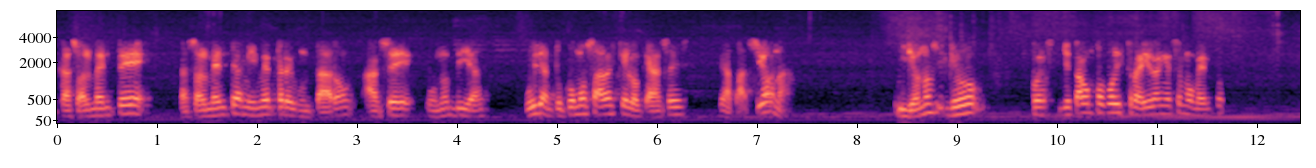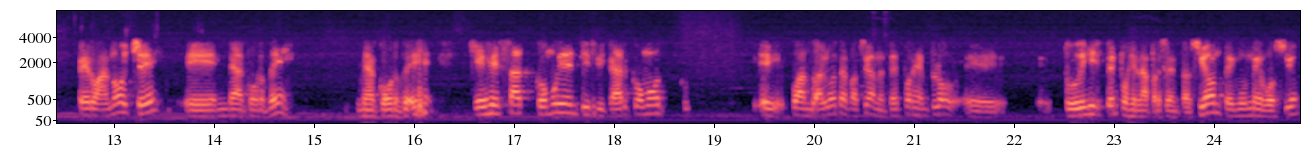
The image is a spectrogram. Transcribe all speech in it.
Casualmente casualmente a mí me preguntaron hace unos días William tú cómo sabes que lo que haces te apasiona y yo no yo pues yo estaba un poco distraído en ese momento pero anoche eh, me acordé, me acordé que es esa, cómo identificar cómo eh, cuando algo te apasiona. Entonces, por ejemplo, eh, tú dijiste, pues en la presentación tengo un negocio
